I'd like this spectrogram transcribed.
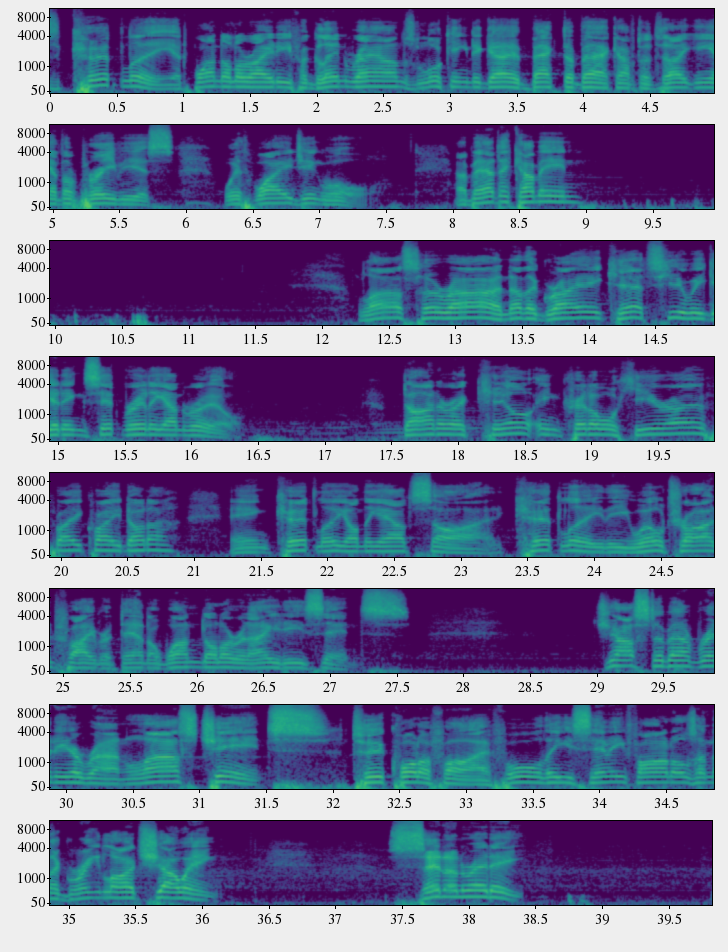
is Kurt Lee at $1.80 for Glen Rounds, looking to go back to back after taking out the previous with Waging War. About to come in. Last hurrah, another grey. Cats Huey getting set really unreal. Dinah Kill, Incredible Hero, Fakeway Donna, and Kurt Lee on the outside. Kurt Lee, the well-tried favourite, down to $1.80. Just about ready to run. Last chance to qualify for the semi-finals and the green light showing. Set and ready.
